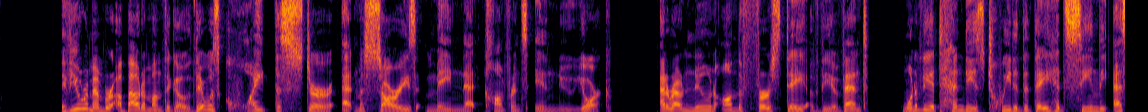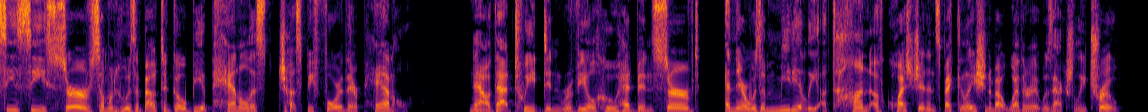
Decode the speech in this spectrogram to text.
If you remember about a month ago, there was quite the stir at Messari's mainnet conference in New York. At around noon on the first day of the event, one of the attendees tweeted that they had seen the SEC serve someone who was about to go be a panelist just before their panel. Now, that tweet didn't reveal who had been served, and there was immediately a ton of question and speculation about whether it was actually true.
